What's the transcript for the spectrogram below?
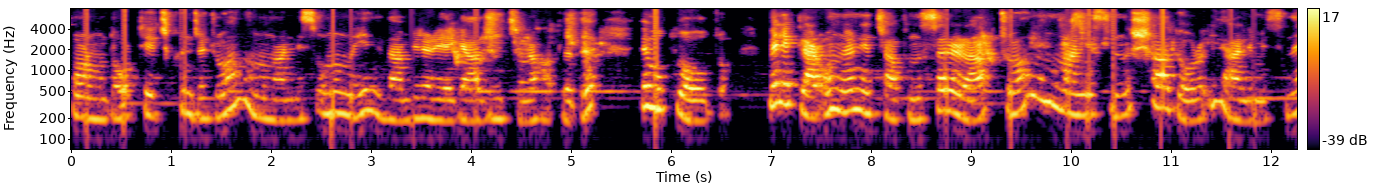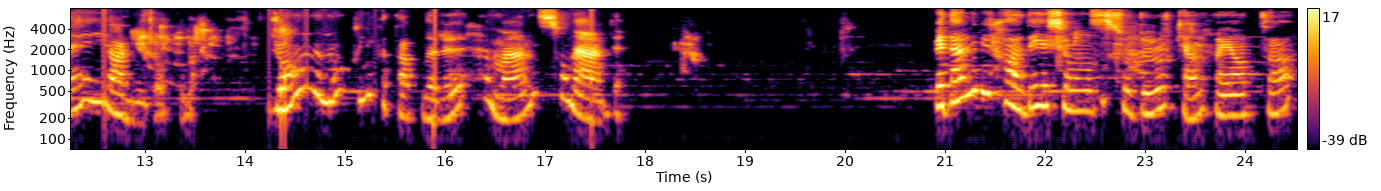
formunda ortaya çıkınca Joanna'nın annesi onunla yeniden bir araya geldiği için rahatladı ve mutlu oldu. Melekler onların etrafını sararak Joanna'nın annesinin ışığa doğru ilerlemesine yardımcı oldular. Joanna'nın panik atakları hemen sona erdi. Bedenli bir halde yaşamımızı sürdürürken hayatta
